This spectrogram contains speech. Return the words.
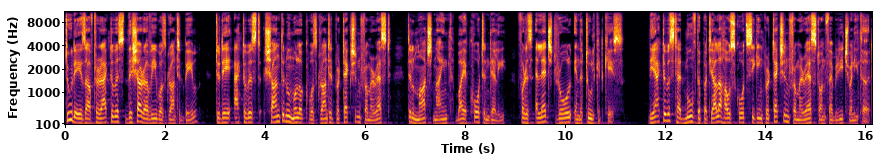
Two days after activist Disha Ravi was granted bail, today activist Shantanu Muluk was granted protection from arrest till March 9th by a court in Delhi for his alleged role in the toolkit case. The activist had moved the Patiala House Court seeking protection from arrest on February 23rd.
